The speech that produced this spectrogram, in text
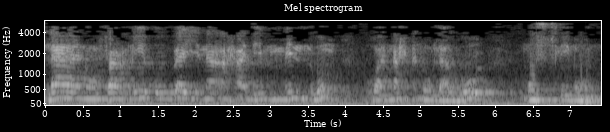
la nufarriqu baina ahadin minhum wa nahnu lahu muslimun.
